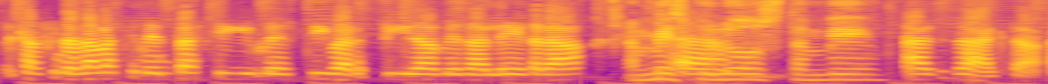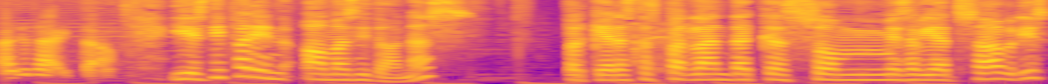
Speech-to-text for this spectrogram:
que al final la vestimenta sigui més divertida, més alegre. Amb més colors, també. Exacte, exacte. I és diferent homes i dones? Perquè ara estàs parlant de que som més aviat sobris,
